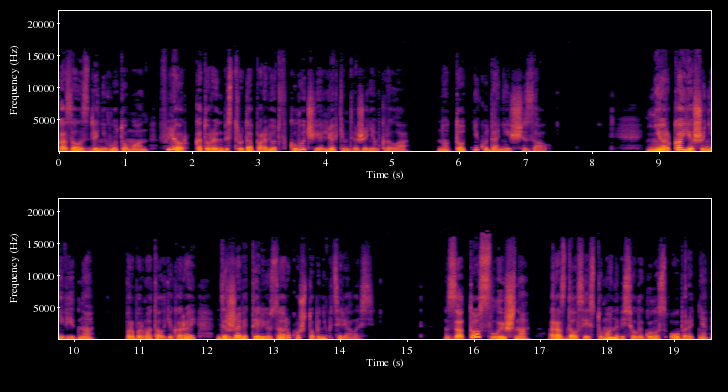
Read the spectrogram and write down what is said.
Казалось, для него туман — флер, который он без труда порвет в клочья легким движением крыла. Но тот никуда не исчезал. «Ни Аркаеша не видно!» — пробормотал Егорай, держа Вителью за руку, чтобы не потерялась. «Зато слышно!» — раздался из тумана веселый голос оборотня,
